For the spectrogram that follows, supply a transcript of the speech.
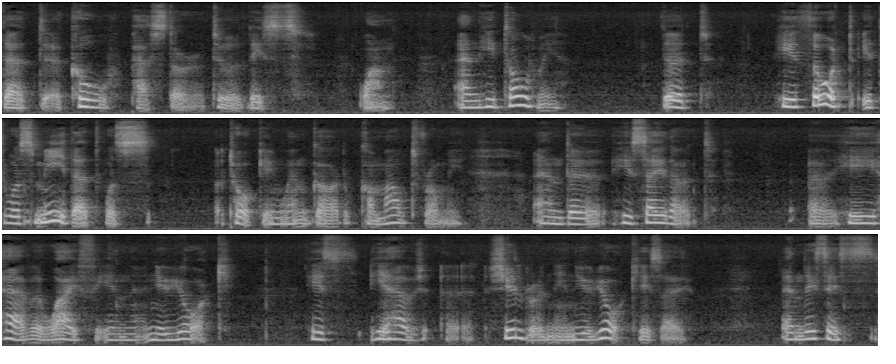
that co-pastor to this one, and he told me that he thought it was me that was talking when God come out from me, and uh, he say that uh, he have a wife in New York. He's he have uh, children in New York. He say, and this is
